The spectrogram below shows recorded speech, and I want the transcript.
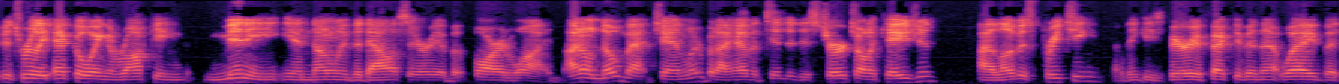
it's really echoing and rocking many in not only the Dallas area but far and wide. I don't know Matt Chandler, but I have attended his church on occasion. I love his preaching. I think he's very effective in that way. But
